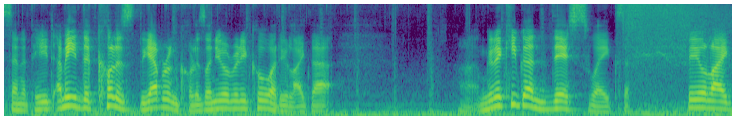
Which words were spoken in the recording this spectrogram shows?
Centipede. I mean, the colors, the aberrant colors on you are really cool. I do like that. Right, I'm gonna keep going this way because I feel like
